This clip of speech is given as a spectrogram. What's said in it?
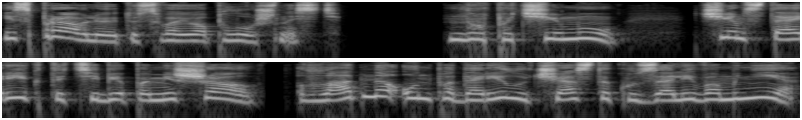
исправлю эту свою оплошность. Но почему? Чем старик-то тебе помешал? Ладно, он подарил участок у залива мне,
